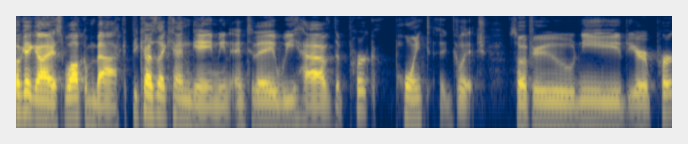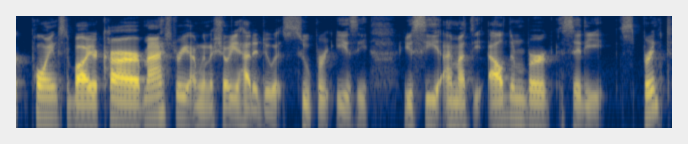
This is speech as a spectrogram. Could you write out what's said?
Okay guys, welcome back. Because I Can Gaming, and today we have the perk point glitch. So if you need your perk points to buy your car mastery, I'm going to show you how to do it super easy. You see I'm at the Edinburgh City Sprint.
